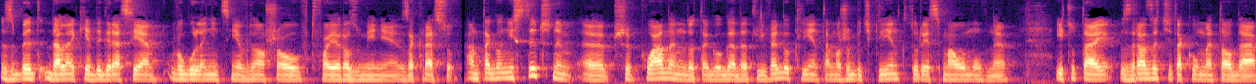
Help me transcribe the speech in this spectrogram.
zbyt dalekie dygresje w ogóle nic nie wnoszą w Twoje rozumienie zakresu. Antagonistycznym e, przykładem do tego gadatliwego klienta może być klient, który jest małomówny. I tutaj zdradzę Ci taką metodę,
